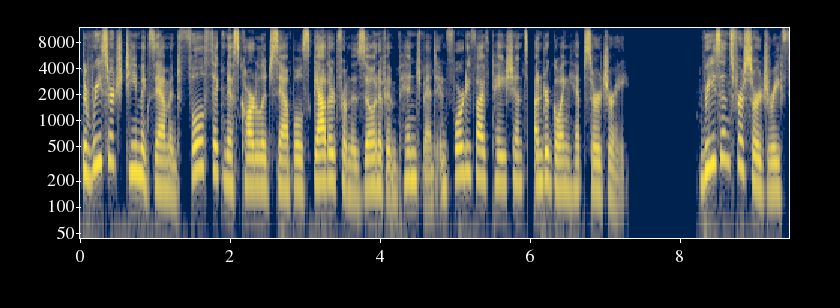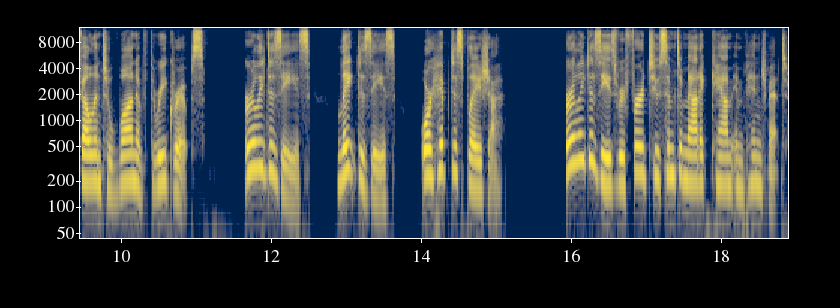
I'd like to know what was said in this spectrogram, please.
The research team examined full thickness cartilage samples gathered from the zone of impingement in 45 patients undergoing hip surgery. Reasons for surgery fell into one of three groups early disease, late disease, or hip dysplasia. Early disease referred to symptomatic cam impingement,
